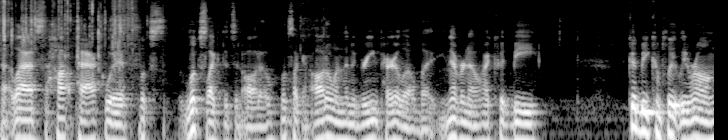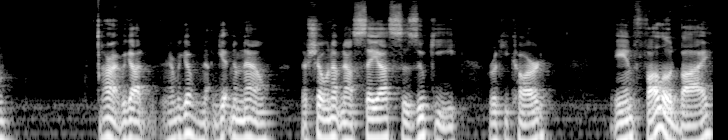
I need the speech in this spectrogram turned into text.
that last hot pack with looks looks like it's an auto. Looks like an auto and then a green parallel, but you never know. I could be could be completely wrong. All right, we got there we go. Getting them now. They're showing up now. Seiya Suzuki rookie card. And followed by,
